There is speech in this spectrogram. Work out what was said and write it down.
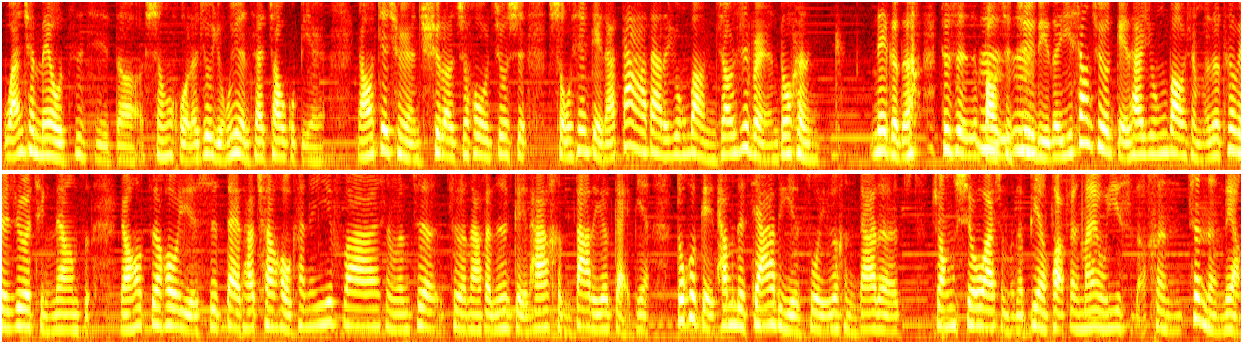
完全没有自己的生活了，就永远在照顾别人。然后这群人去了之后，就是首先给他大大的拥抱，你知道日本人都很。那个的，就是保持距离的，一上去就给他拥抱什么的，特别热情那样子。然后最后也是带他穿好看的衣服啊，什么这这那，反正给他很大的一个改变，都会给他们的家里也做一个很大的装修啊什么的变化，反正蛮有意思的，很正能量。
